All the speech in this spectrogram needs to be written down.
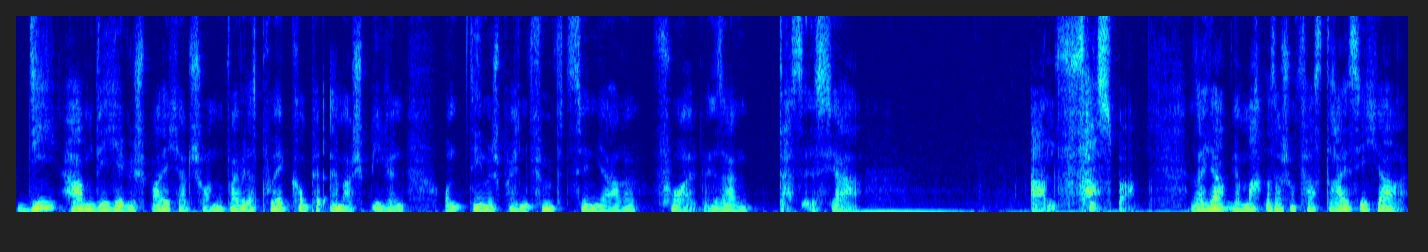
die haben wir hier gespeichert schon, weil wir das Projekt komplett einmal spiegeln und dementsprechend 15 Jahre vorhalten. Wenn Sie sagen, das ist ja unfassbar, dann sage ich, ja, wir machen das ja schon fast 30 Jahre.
